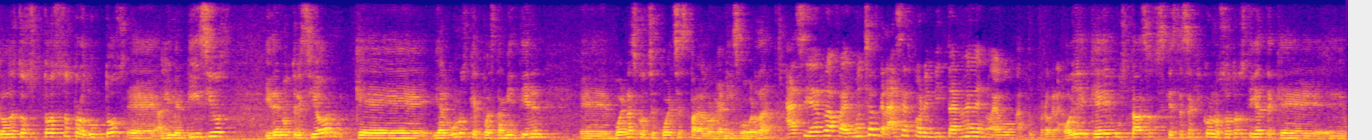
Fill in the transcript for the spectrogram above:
todos, estos, todos estos productos eh, alimenticios y de nutrición que, y algunos que pues también tienen eh, buenas consecuencias para el organismo, ¿verdad? Así es, Rafael. Muchas gracias por invitarme de nuevo a tu programa. Oye, qué gustazo que estés aquí con nosotros. Fíjate que eh,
